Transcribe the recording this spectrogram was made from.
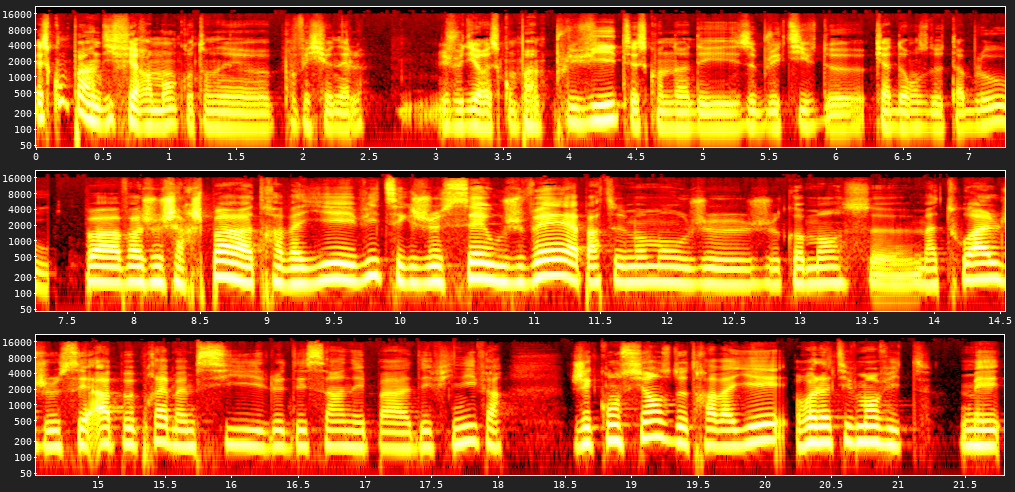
Est-ce qu'on peint différemment quand on est euh, professionnel? Je veux dire, est-ce qu'on peint plus vite? Est-ce qu'on a des objectifs de cadence de tableau? Pas, enfin, je cherche pas à travailler vite, c'est que je sais où je vais. À partir du moment où je, commence euh, ma toile, je sais à peu près, même si le dessin n'est pas défini. Enfin, j'ai conscience de travailler relativement vite, mais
